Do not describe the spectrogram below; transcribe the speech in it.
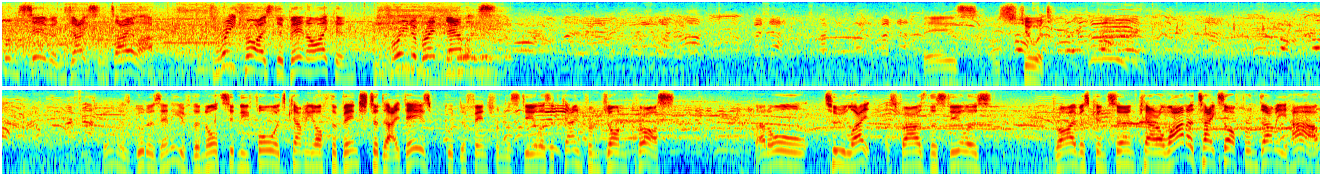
from seven, Jason Taylor. Three tries to Ben Ikin, three to Brett Dallas. Bears with Stewart. It's been as good as any of the North Sydney forwards coming off the bench today. There's good defence from the Steelers. It came from John Cross, but all too late as far as the Steelers drive is concerned. Caruana takes off from dummy half.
